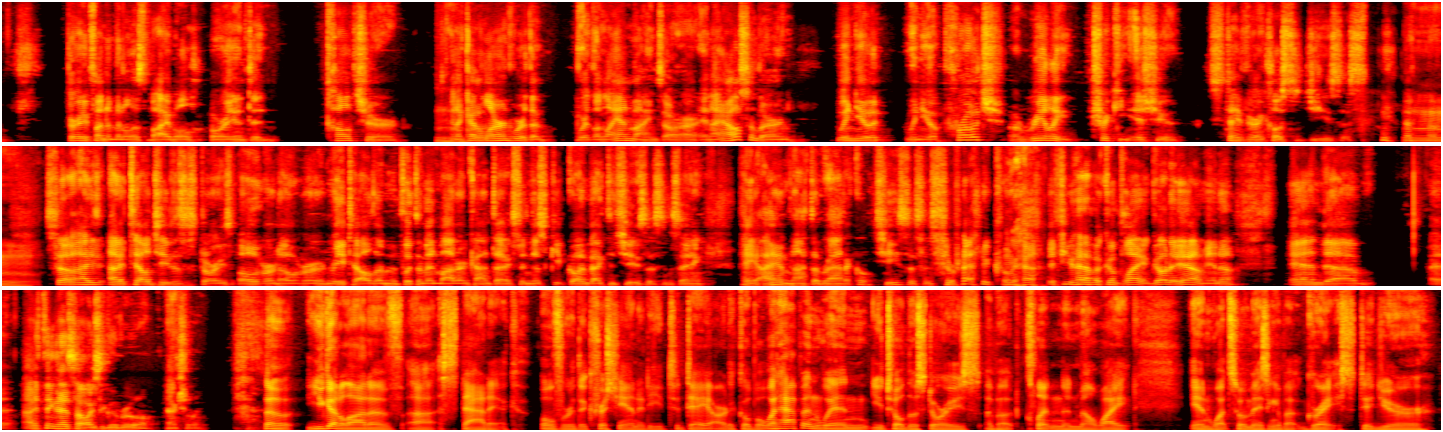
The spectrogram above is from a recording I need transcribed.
very fundamentalist Bible oriented culture. Mm-hmm. And I kind of learned where the, where the landmines are. And I also learned when you, when you approach a really tricky issue, stay very close to Jesus. mm. So I, I tell Jesus stories over and over and retell them and put them in modern context and just keep going back to Jesus and saying, Hey, I am not the radical. Jesus is the radical. if you have a complaint, go to him, you know? And um, I think that's always a good rule, actually. so you got a lot of uh, static over the Christianity Today article, but what happened when you told those stories about Clinton and Mel White in What's So Amazing About Grace? Did your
